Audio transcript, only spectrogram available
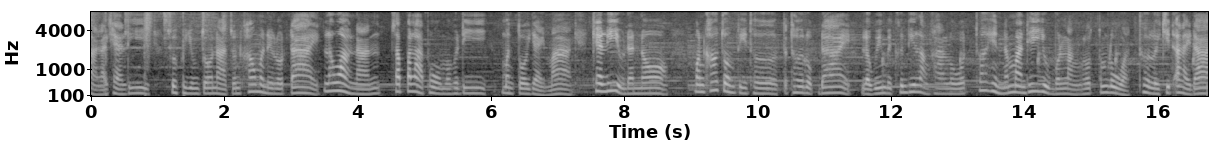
นาและแคลรี่ช่วยพยุงโจนาจนเข้ามาในรถได้ ระหว่างนั้นสัตว์ประหลาดโผล่มาพอดี มันตัวใหญ่มาก แคลรี่อยู่ด้านนอกมันเข้าโจมตีเธอ แต่เธอหลบได้ แล้ววิ่งไปขึ้นที่หลังคารถ เธอเห็นน้ำมันที่อยู่บนหลังรถตำรวจ เธอเลยคิดอะไรได้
